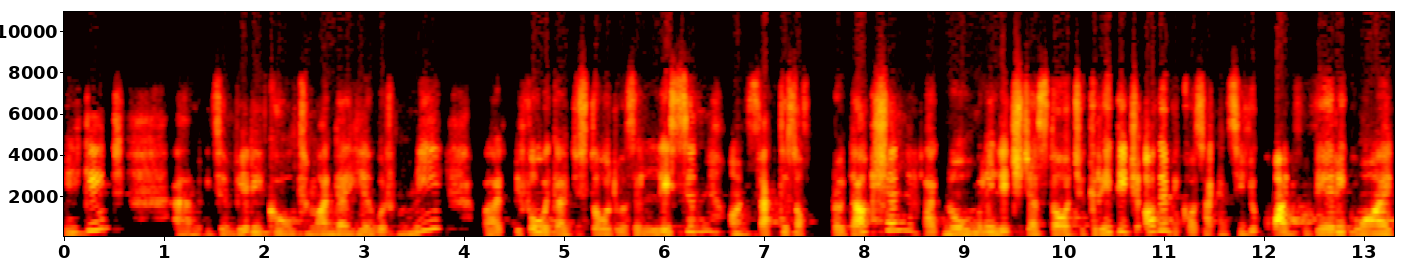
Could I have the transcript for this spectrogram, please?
weekend. Um, it's a very cold Monday here with me, but before we go to start with a lesson on factors of production, like normally, let's just start to greet each other because I can see you're quite very quiet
